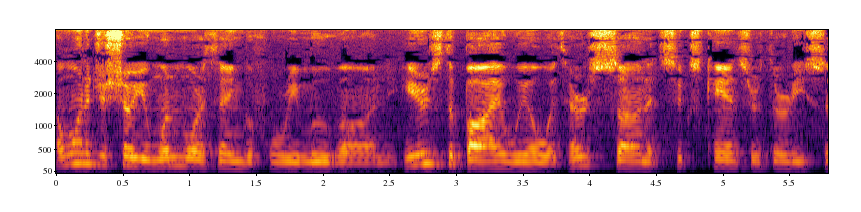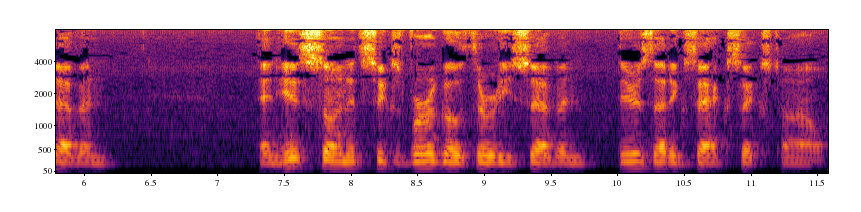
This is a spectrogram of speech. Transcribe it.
I want to just show you one more thing before we move on. Here's the bi-wheel with her sun at 6 Cancer 37 and his sun at 6 Virgo 37. There's that exact sextile.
